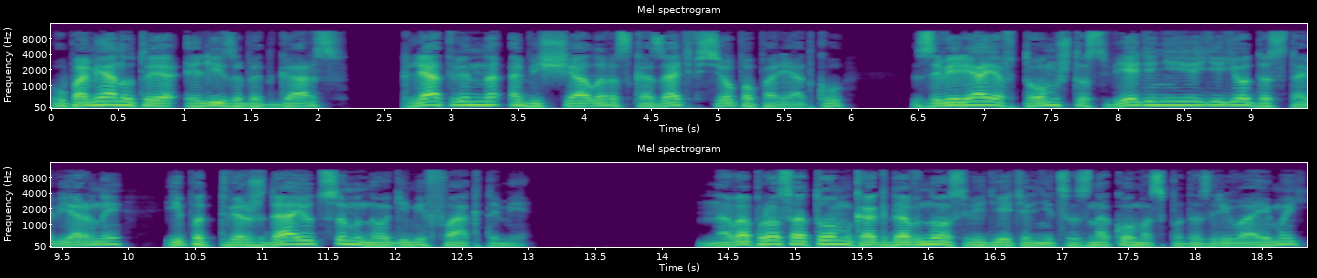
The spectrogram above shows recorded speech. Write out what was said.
Упомянутая Элизабет Гарс клятвенно обещала рассказать все по порядку, заверяя в том, что сведения ее достоверны и подтверждаются многими фактами. На вопрос о том, как давно свидетельница знакома с подозреваемой,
